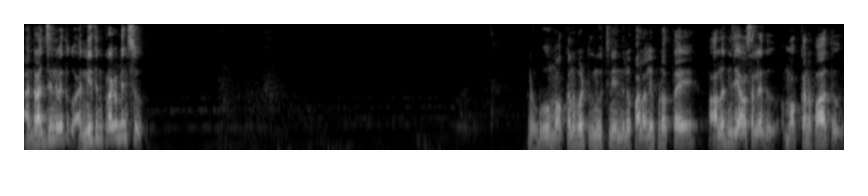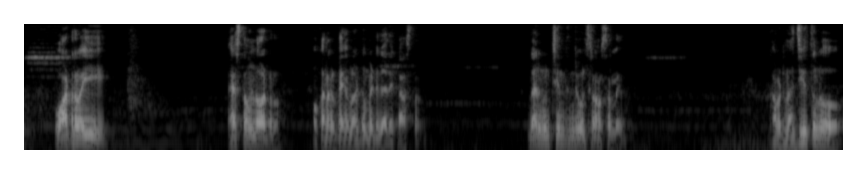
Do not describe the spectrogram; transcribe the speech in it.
ఆయన రాజ్యాన్ని వెతుకు ఆయన నీతిని ప్రకటించు. నువ్వు మొక్కను పట్టుకుని వచ్చిన ఇందులో ఫలాలు ఇప్పుడు వస్తాయి? ఆలోచించే అవసరం లేదు. మొక్కను పాతు. వాటర్ అయ్యి వేస్తూ ఉండే వాటర్ ఒకనొక టైంలో ఆటోమేటిక్గా అదే కాస్తుంది. దాని గురించి చింతించవలసిన అవసరం లేదు. కాబట్టి నా జీవితంలో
